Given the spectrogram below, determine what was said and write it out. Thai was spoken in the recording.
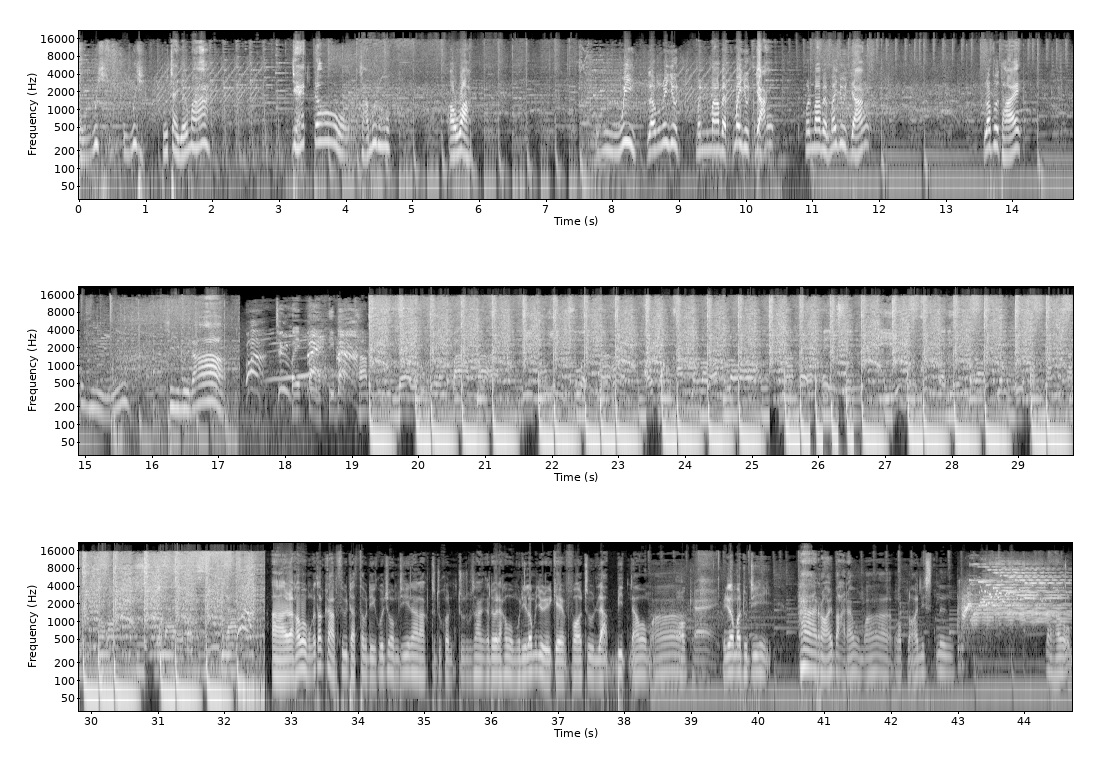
โอ้ยโอ้ยตัวใจายเยอะมาเจ็ดโดสามหมื่นหกเอาว่ะโอ้ยแล้วมันไม่หยุดมันมาแบบไม่หยุดยั้งมันมาแบบไม่หยุดยั้งรอบสุดท้ายโอ้โหสี่หมื่นห้าไปปฏิบัติธรรมแววเมืองปากมามีผู้หญิงสวยมาเอาทองคำมาหลอกล่อมาบอกให้สึก อ่าแล้วครับผมก็ต้องกราบสวัสดีสวัสดีคุณผู้ชมที่น่ารักทุกๆคนทุกๆท่านกันด้วยนะครับผมวันนี้เรามาอยู่ในเกม For to l a b i t นะครับผมอ่า Okay. วันนี้เรามาดูที่ 500 บาทนะครับผมอ่างบร้อยนิดนึงนะครับผม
